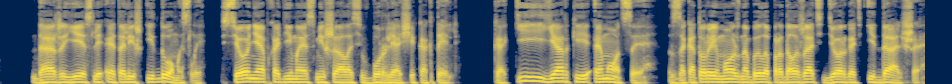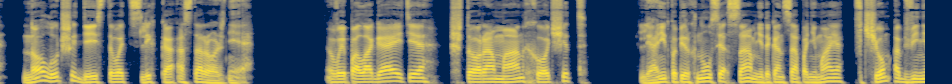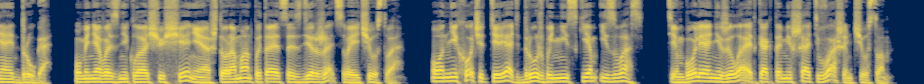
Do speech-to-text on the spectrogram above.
даже если это лишь и домыслы, все необходимое смешалось в бурлящий коктейль. Какие яркие эмоции, за которые можно было продолжать дергать и дальше, но лучше действовать слегка осторожнее. «Вы полагаете, что Роман хочет...» Леонид поперхнулся, сам не до конца понимая, в чем обвиняет друга. У меня возникло ощущение, что Роман пытается сдержать свои чувства. Он не хочет терять дружбы ни с кем из вас. Тем более не желает как-то мешать вашим чувствам.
